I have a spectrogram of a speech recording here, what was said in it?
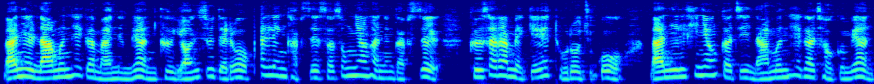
만일 남은 해가 많으면 그 연수대로 팔린 값에서 속량하는 값을 그 사람에게 도로 주고 만일 희년까지 남은 해가 적으면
